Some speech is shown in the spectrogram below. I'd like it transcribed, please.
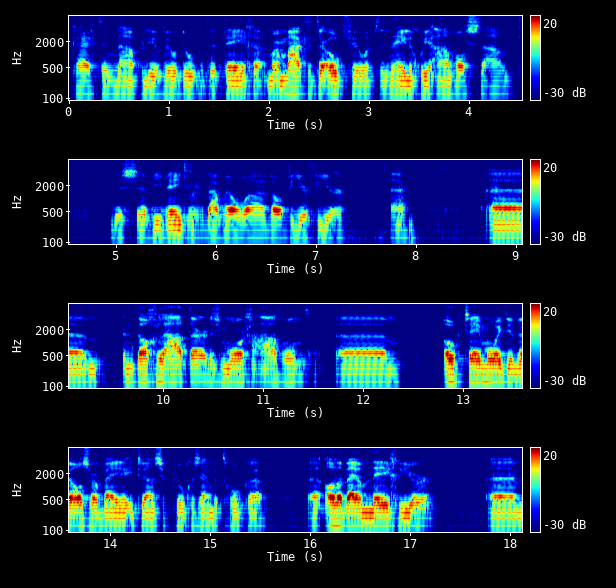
krijgt Napoli veel doelpunten tegen. Maar maakt het er ook veel. Heeft een hele goede aanval staan. Dus eh, wie weet wordt het daar wel eh, wel 4-4. Hè? Ehm, een dag later, dus morgenavond. ehm, ook twee mooie duels waarbij Italiaanse ploegen zijn betrokken. Eh, allebei om 9 uur. Ehm,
